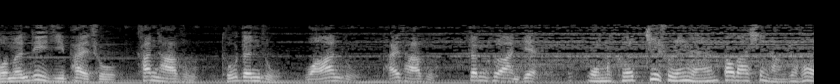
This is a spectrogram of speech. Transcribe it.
我们立即派出勘查组、图侦组、网安组、排查组侦破案件。我们和技术人员到达现场之后，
